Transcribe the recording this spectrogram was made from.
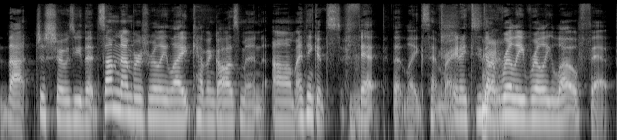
that just shows you that some numbers really like Kevin Gausman. Um, I think it's FIP that likes him, right? I he's got a really, really low FIP.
